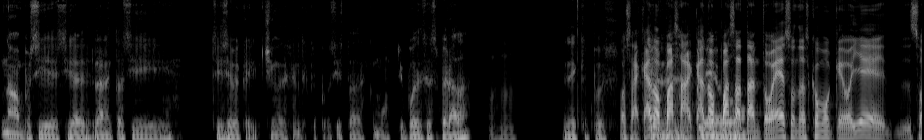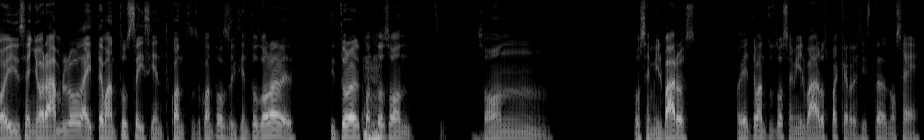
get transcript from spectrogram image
No, pues sí, sí, la neta sí, sí se ve que hay un chingo de gente que pues sí está como tipo desesperada. De que pues O sea, acá no pasa, acá no pasa tanto eso, no es como que, oye, soy señor AMLO, ahí te van tus 600, ¿cuántos, cuántos? 600 dólares. ¿Y tú sabes cuántos son? Son 12 mil varos. Oye, ahí te van tus 12 mil varos para que resistas, no sé,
